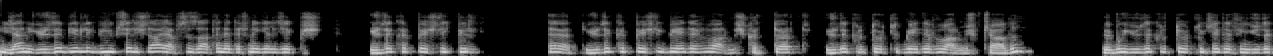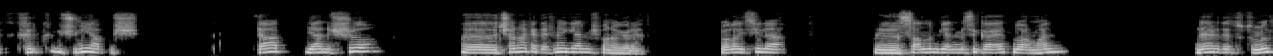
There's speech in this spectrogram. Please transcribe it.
yani yüzde birlik bir yükseliş daha yapsa zaten hedefine gelecekmiş. Yüzde 45'lik bir evet yüzde 45'lik bir hedefi varmış. 44 yüzde 44'lük bir hedefi varmış kağıdın. Ve bu yüzde 44'lük hedefin yüzde 43'ünü yapmış. Kağıt yani şu çanak hedefine gelmiş bana göre. Dolayısıyla e, salınım gelmesi gayet normal. Nerede tutunur?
